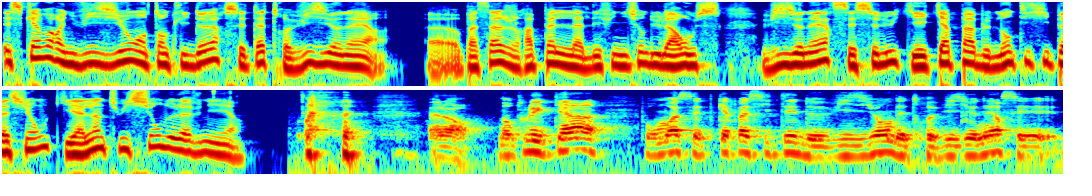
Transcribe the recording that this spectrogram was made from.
Est-ce qu'avoir une vision en tant que leader, c'est être visionnaire? Euh, Au passage, je rappelle la définition du Larousse. Visionnaire, c'est celui qui est capable d'anticipation, qui a l'intuition de l'avenir. Alors, dans tous les cas, pour moi, cette capacité de vision, d'être visionnaire, c'est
